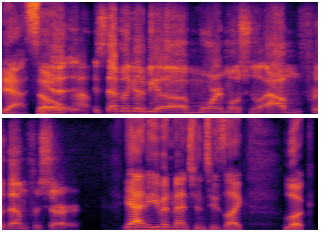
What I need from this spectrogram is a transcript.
Yeah, so yeah, it's definitely going to be a more emotional album for them for sure. Yeah, and he even mentions he's like, look,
